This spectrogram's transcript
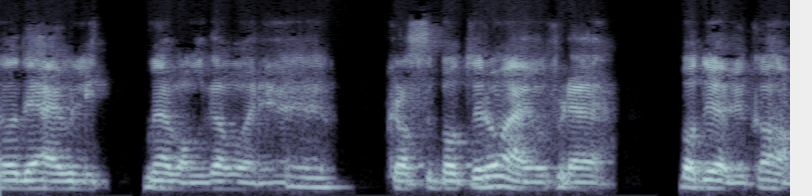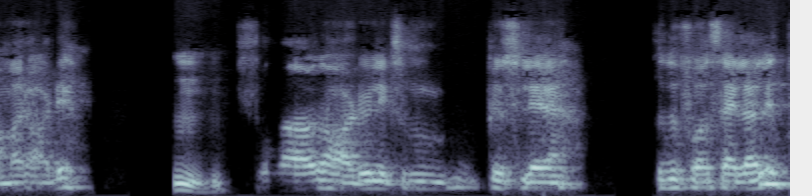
Og Det er jo litt med valget av våre klassebåter òg, er jo fordi både Gjøvik og Hamar har de. Mm. Så da har du liksom plutselig Så du får seila litt.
